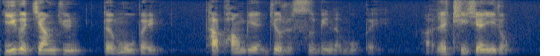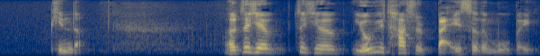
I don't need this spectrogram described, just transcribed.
一个将军的墓碑，他旁边就是士兵的墓碑。啊，这体现一种平等。呃，这些这些，由于它是白色的墓碑，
